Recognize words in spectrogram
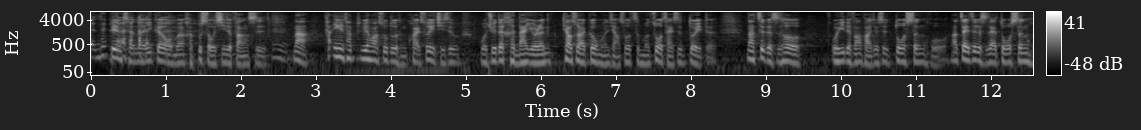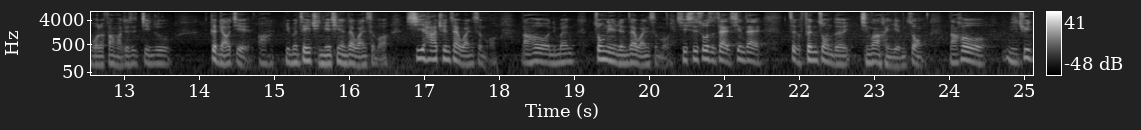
变成了一个我们很不熟悉的方式。那它因为它变化速度很快，所以其实我觉得很难有人跳出来跟我们讲说怎么做才是对的。那这个时候唯一的方法就是多生活。那在这个时代，多生活的方法就是进入。更了解啊，你们这一群年轻人在玩什么？嘻哈圈在玩什么？然后你们中年人在玩什么？其实说实在，现在这个分众的情况很严重。然后你去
